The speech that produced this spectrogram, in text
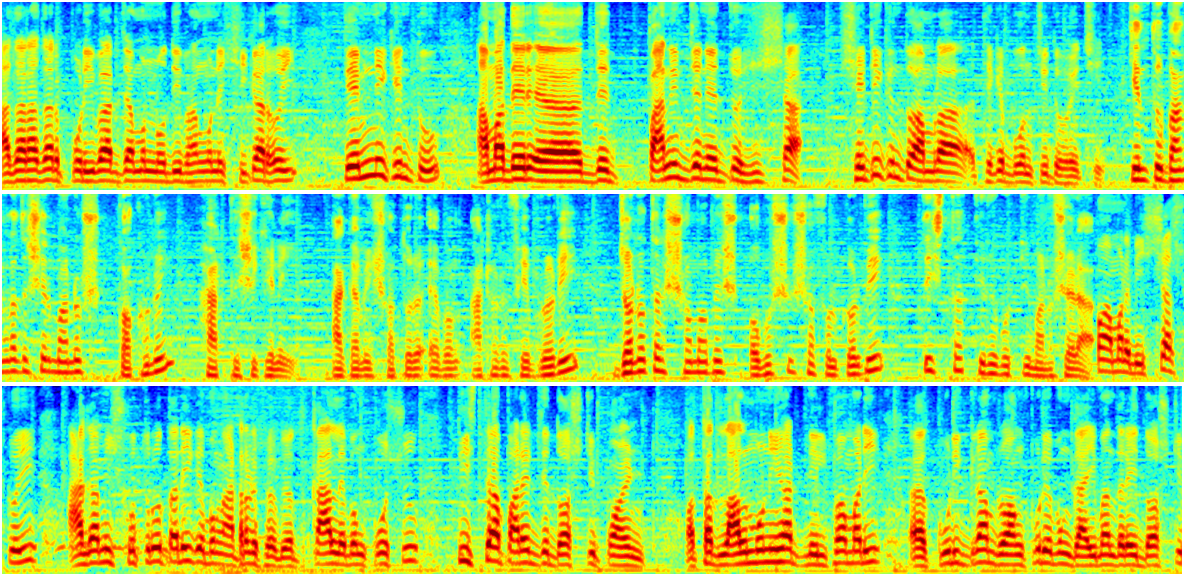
হাজার হাজার পরিবার যেমন নদী ভাঙনের শিকার হই, তেমনি কিন্তু আমাদের যে পানির যে ন্যায্য হিস্সা সেটি কিন্তু আমরা থেকে বঞ্চিত হয়েছি। কিন্তু বাংলাদেশের মানুষ কখনোই হারতে শিখেনি। আগামী সতেরো এবং আঠারো ফেব্রুয়ারি জনতার সমাবেশ অবশ্যই সফল করবে তিস্তার তীরবর্তী মানুষেরা। আমরা বিশ্বাস করি আগামী সতেরো তারিখ এবং আঠারো ফেব্রুয়ারি কাল এবং পশু তিস্তা পাড়ের যে দশটি পয়েন্ট, অর্থাৎ লালমনিহাট নীলফামারী কুড়িগ্রাম, রংপুর এবং গাইবান্ধার এই দশটি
